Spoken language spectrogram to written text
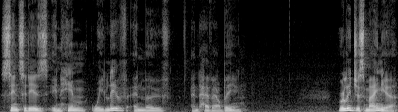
since it is in Him we live and move and have our being. Religious mania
